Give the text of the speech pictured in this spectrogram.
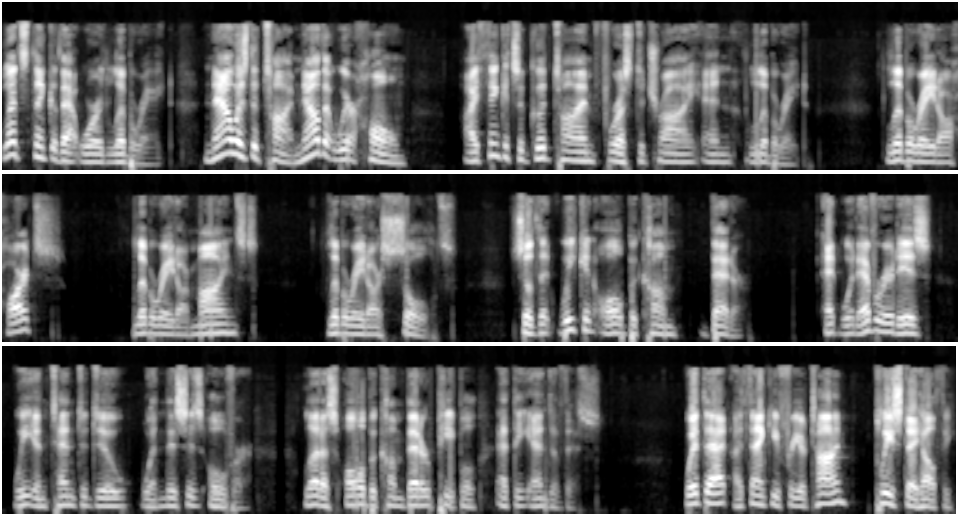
let's think of that word liberate. Now is the time. Now that we're home, I think it's a good time for us to try and liberate. Liberate our hearts, liberate our minds, liberate our souls, so that we can all become better at whatever it is we intend to do when this is over. Let us all become better people at the end of this. With that, I thank you for your time. Please stay healthy.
